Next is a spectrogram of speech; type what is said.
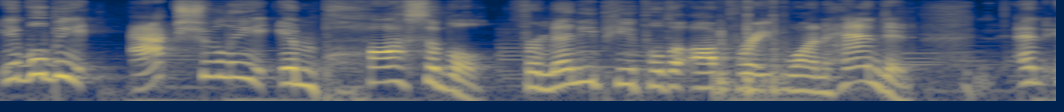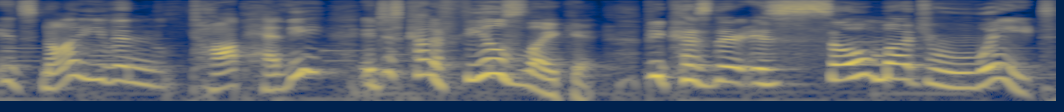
it will be actually impossible for many people to operate one-handed. And it's not even top heavy, it just kind of feels like it because there is so much weight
